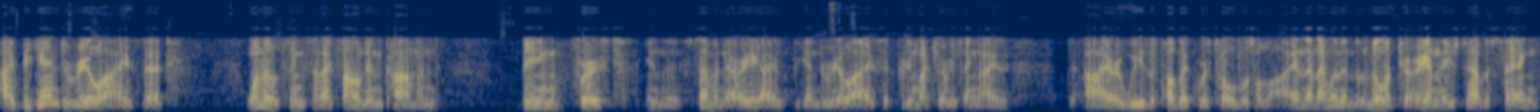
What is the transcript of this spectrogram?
I began to realize that one of the things that I found in common being first in the seminary, I began to realize that pretty much everything I, I or we, the public, were told was a lie. And then I went into the military, and they used to have a saying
